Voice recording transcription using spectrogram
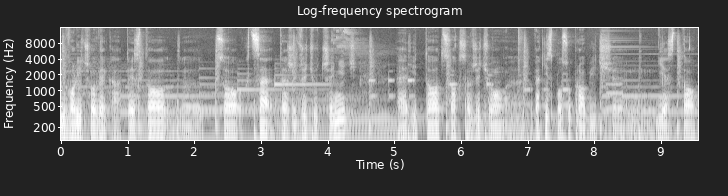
i woli człowieka. To jest to, e, co chcę też w życiu czynić i to, co chcę w życiu w jakiś sposób robić. Jest to,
